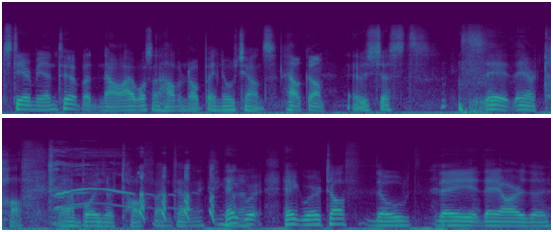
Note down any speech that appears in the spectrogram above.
steer me into it, but no, I wasn't having rugby. No chance. How come? It was just they they are tough. Them boys are tough. I'm telling you. Think Yeah. we're think we're tough. No, they they are the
